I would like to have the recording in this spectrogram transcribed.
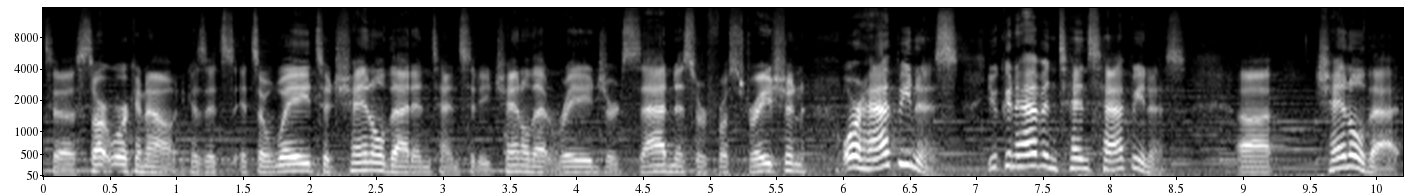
to start working out because it's it's a way to channel that intensity channel that rage or sadness or frustration or happiness. You can have intense happiness. Uh, channel that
